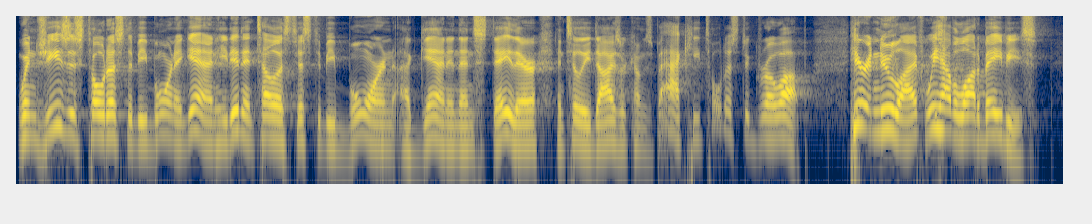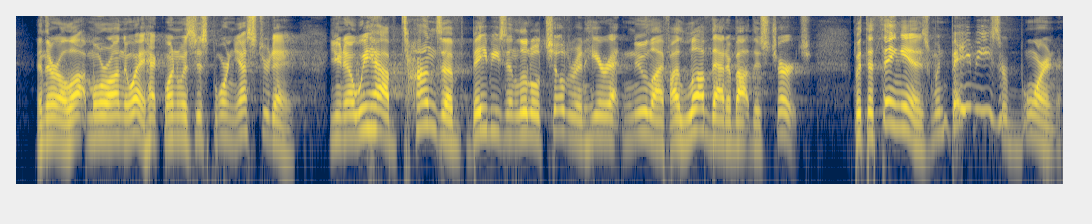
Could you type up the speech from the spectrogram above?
When Jesus told us to be born again, he didn't tell us just to be born again and then stay there until he dies or comes back. He told us to grow up. Here at New Life, we have a lot of babies, and there are a lot more on the way. Heck, one was just born yesterday. You know, we have tons of babies and little children here at New Life. I love that about this church. But the thing is, when babies are born,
